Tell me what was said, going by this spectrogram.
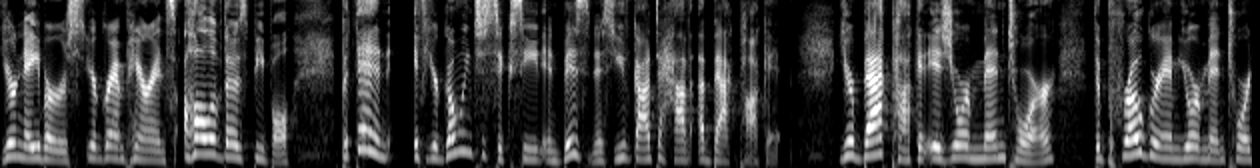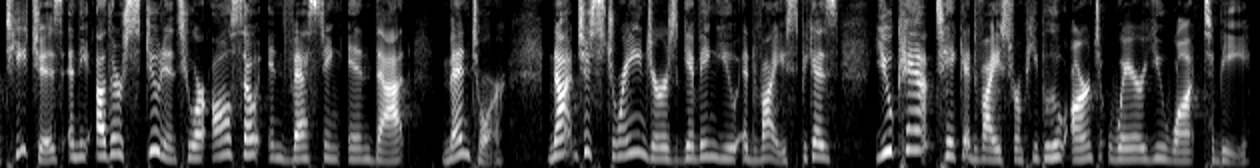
your neighbors, your grandparents, all of those people. But then if you're going to succeed in business, you've got to have a back pocket. Your back pocket is your mentor, the program your mentor teaches, and the other students who are also investing in that mentor, not just strangers giving you advice, because you can't take advice from people who aren't where you want to be.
